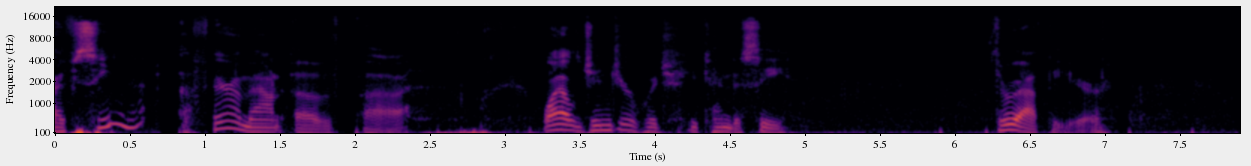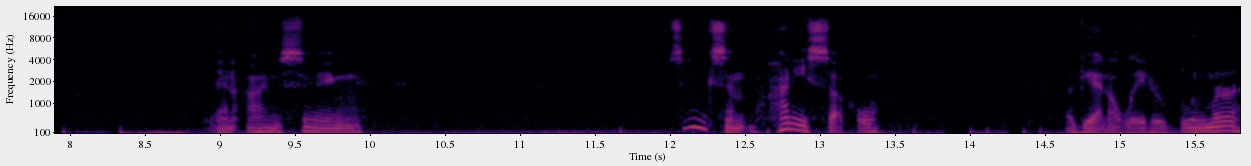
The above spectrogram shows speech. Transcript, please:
I've seen a fair amount of uh, wild ginger, which you tend to see throughout the year. And I'm seeing seeing some honeysuckle. Again, a later bloomer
